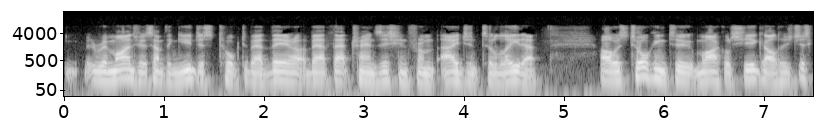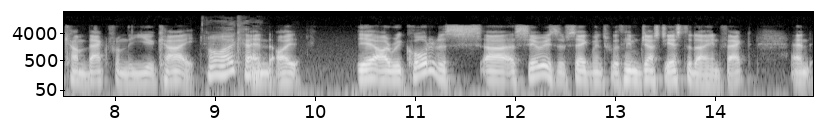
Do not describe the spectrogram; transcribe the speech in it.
it, reminds me of something you just talked about there about that transition from agent to leader. I was talking to Michael Sheargold, who's just come back from the UK. Oh, okay. And I, yeah, I recorded a, uh, a series of segments with him just yesterday, in fact. And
